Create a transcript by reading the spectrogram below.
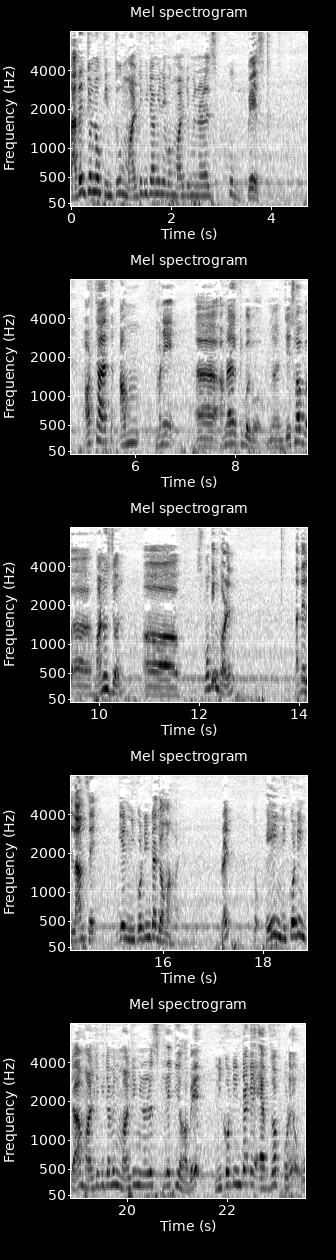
তাদের জন্য কিন্তু মাল্টিভিটামিন এবং মাল্টিমিনারেলস খুব বেস্ট অর্থাৎ আম মানে আমরা কি বলব, যেসব মানুষজন স্মোকিং করেন, তাদের লাংসে গিয়ে নিকোটিনটা জমা হয় রাইট তো এই নিকোটিনটা মাল্টিভিটামিন, মাল্টিমিনারেলস খেলে কি হবে? নিকোটিনটাকে অ্যাবজর্ব করে ও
